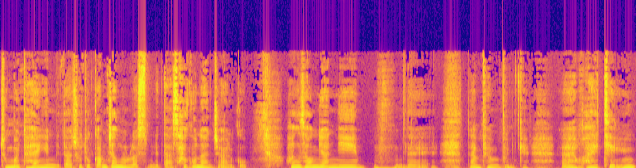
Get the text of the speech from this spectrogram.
정말 다행입니다. 저도 깜짝 놀랐습니다. 사고 난 줄 알고. 황성년님, 네. 남편분께, 에, 화이팅.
